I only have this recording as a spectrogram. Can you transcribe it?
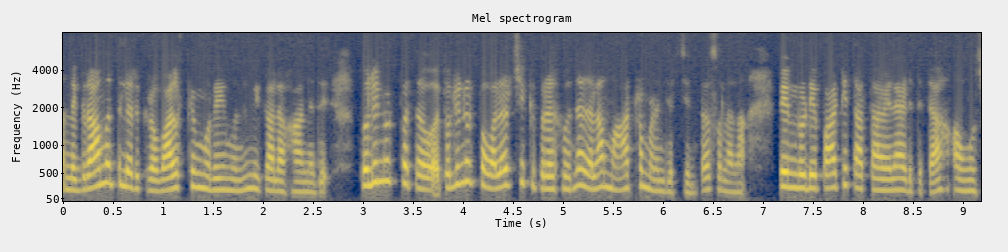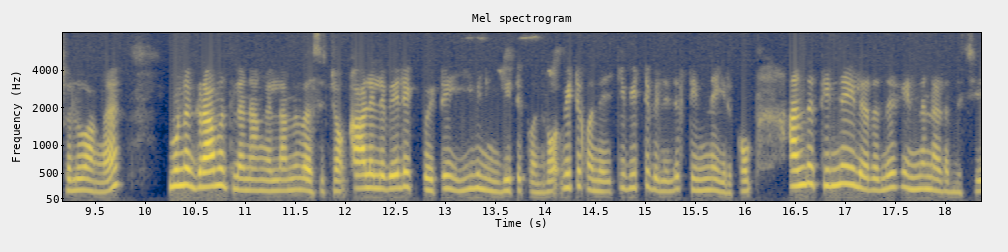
அந்த கிராமத்தில் இருக்கிற வாழ்க்கை முறையும் வந்து மிக அழகானது. தொழில்நுட்பத்தை தொழில்நுட்ப வளர்ச்சிக்கு பிறகு வந்து அதெல்லாம் மாற்றம் அடைஞ்சிருச்சுன்னு தான் சொல்லலாம். இப்போ எங்களுடைய பாட்டி தாத்தாவெல்லாம் எடுத்துட்டா அவங்க சொல்லுவாங்க முன்ன கிராமத்தில் நாங்கள் எல்லாமே வசித்தோம் காலையில் வேலைக்கு போயிட்டு ஈவினிங் வீட்டுக்கு வந்துடுவோம் வீட்டுக்கு வந்ததுக்கு வீட்டு வெளியில் திண்ணை இருக்கும். அந்த திண்ணையிலேருந்து என்ன நடந்துச்சு?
